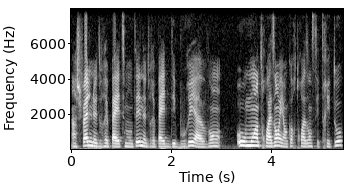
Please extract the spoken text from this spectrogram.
Un cheval ne devrait pas être monté, ne devrait pas être débourré avant au moins trois ans, et encore trois ans, c'est très tôt.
